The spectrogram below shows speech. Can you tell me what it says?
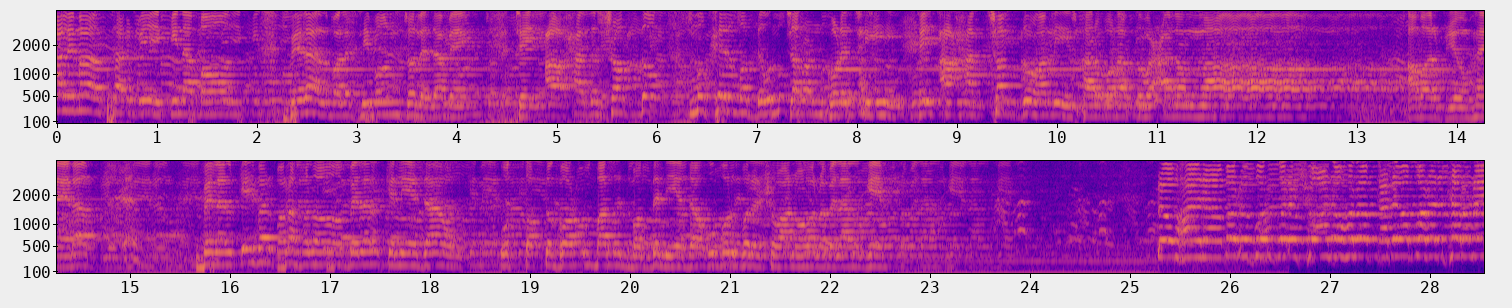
কালেমা সারবে কিনা বল বেলাল বলে, জীবন চলে যাবে। যে আহাদ শব্দ মুখের মধ্যে উচ্চারণ করেছি, এই আহাদ শব্দ আমি সারব না, সুবহানাল্লাহ। আমার প্রিয় ভাইয়েরা, বেলালকে এবার বলা হলো, বেলালকে নিয়ে যাও। উত্তপ্ত গরম বালুর মধ্যে নিয়ে যাও। উপর করে শোয়ানো হলো বেলালকে। প্রিয় ভাইরা আমার উপর করে শোয়ানো হলো কালেমা পড়ার কারণে।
